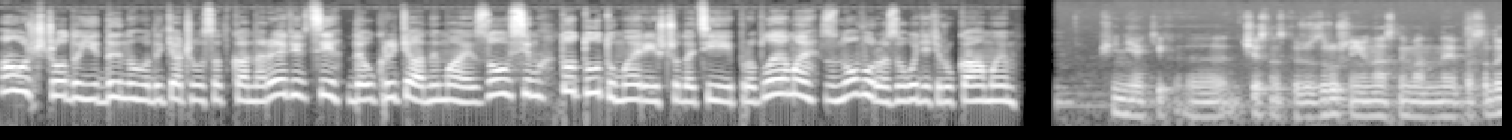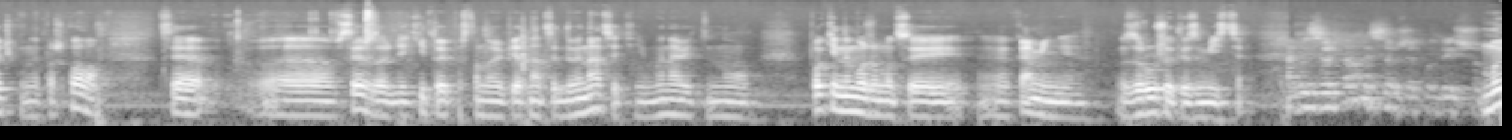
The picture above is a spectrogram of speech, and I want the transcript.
А от щодо єдиного дитячого садка на Рефівці, де укриття немає зовсім, то тут у мерії щодо цієї проблеми знову розводять руками. Взагалі ніяких, е, чесно скажу, зрушень у нас немає не по садочкам, не по школам. Це е, все ж завдяки той постанові 1512, і ми навіть ну, поки не можемо цей е, камінь зрушити з місця. Ви зверталися вже кудись? щоб- Ми,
